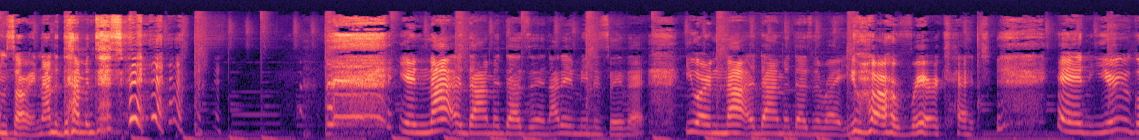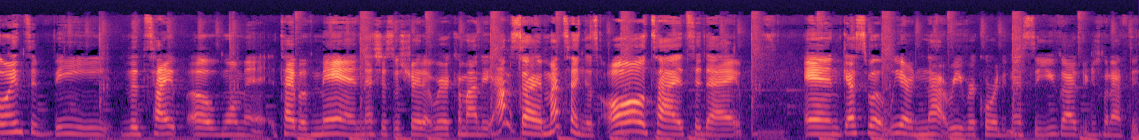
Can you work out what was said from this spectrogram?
I'm sorry, not a dime a dozen. You're not a dime a dozen. I didn't mean to say that. You are not a dime a dozen, right? You are a rare catch. And you're going to be the type of woman, type of man that's just a straight up rare commodity. I'm sorry, my tongue is all tied today. And guess what? We are not re recording this, so you guys are just gonna have to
